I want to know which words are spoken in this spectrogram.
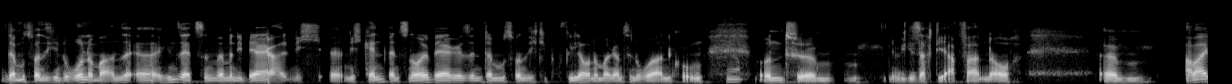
da muss man sich in Ruhe nochmal äh, hinsetzen. Wenn man die Berge halt nicht, äh, nicht kennt, wenn es neue Berge sind, dann muss man sich die Profile auch nochmal ganz in Ruhe angucken. Ja. Und ähm, wie gesagt, die Abfahrten auch. Ähm, aber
